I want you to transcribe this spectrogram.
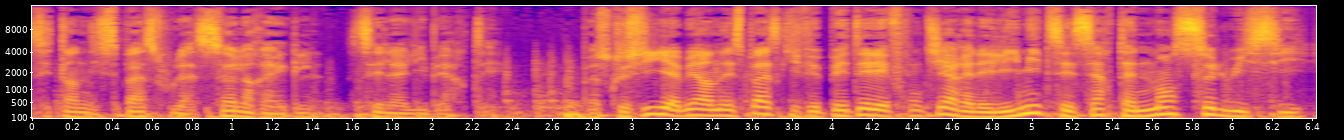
c'est un espace où la seule règle, c'est la liberté. Parce que s'il y a bien un espace qui fait péter les frontières et les limites, c'est certainement celui-ci.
